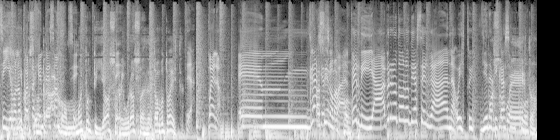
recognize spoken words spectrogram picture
Sí, yo Sí, conozco po, a ha harta gente de San sí. muy puntilloso, Sí. riguroso desde todo punto de vista. Ya. Bueno, em, gracias nomás, igual. po. Perdí ya, pero no todos los días se gana. Uy, estoy llena de picada de supuesto. zancudo.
